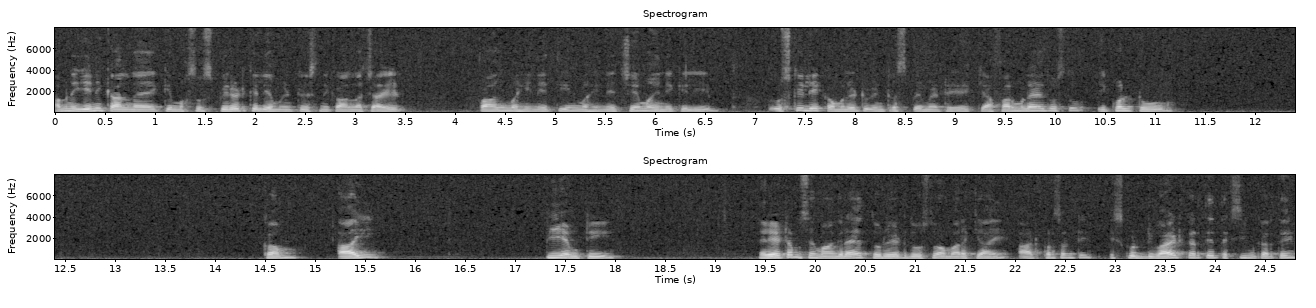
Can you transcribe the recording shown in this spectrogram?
हमने ये निकालना है कि मखसूस पीरियड के लिए हम इंटरेस्ट निकालना चाहें पाँच महीने, तीन महीने छः महीने के लिए। तो उसके लिए कम्युलेटिव इंटरेस्ट पेमेंट है। क्या फार्मूला है दोस्तों? Equal to cum I P rate हमसे मांग रहा है तो रेट दोस्तों हमारा क्या है? आठ परसेंट है। इसको डिवाइड करते, तकसीम करते,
